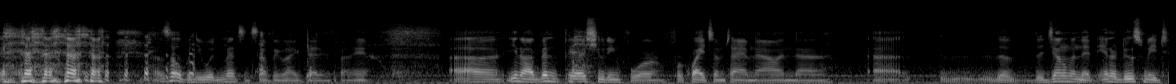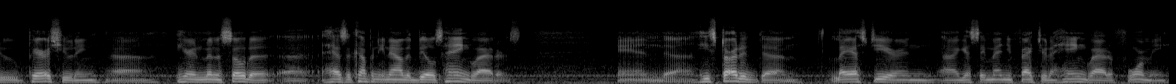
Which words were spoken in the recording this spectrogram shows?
I was hoping you wouldn't mention something like that in front of him. Uh, you know, I've been parachuting for, for quite some time now, and uh, uh, the the gentleman that introduced me to parachuting uh, here in Minnesota uh, has a company now that builds hang gliders, and uh, he started um, last year, and I guess they manufactured a hang glider for me,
